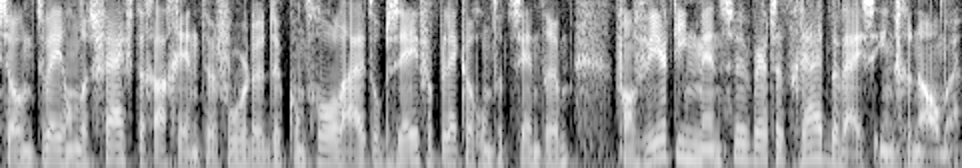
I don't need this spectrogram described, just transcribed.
Zo'n 250 agenten voerden de controle uit op zeven plekken rond het centrum. Van 14 mensen werd het rijbewijs ingenomen.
